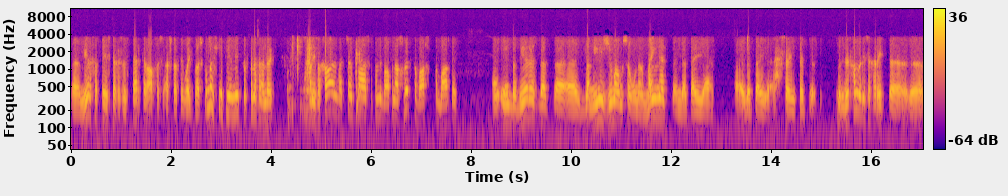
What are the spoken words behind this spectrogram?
uh, meer gefestig is en sterker af is as wat hy ooit was. Kom ons gee vir jou net 'n vinnige indruk van die vergadering wat sou plaasgevind het waarvan daar groot gewag gemaak het en, en beweer is dat eh uh, Dlamini Zuma hom sou ondermyn het en dat hy uh, uh, dat hy uh, sy, sy dit gaan oor die sigarette uh,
